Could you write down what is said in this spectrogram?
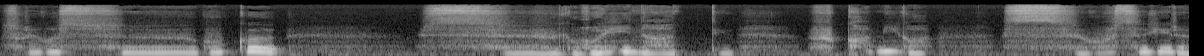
それがすごくすごいなっていう。深みがすごすぎる。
